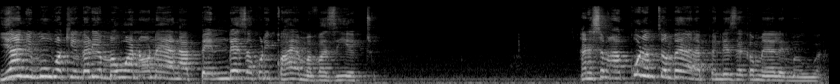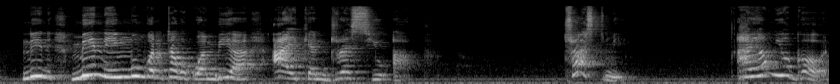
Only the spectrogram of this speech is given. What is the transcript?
Yaani mungu akiangalia maua anaona yanapendeza kuliko haya mavazi yetu. Anasema hakuna mtu ambaye anapendeza kama yale maua. Nini? Meaning mungu anataka kukuambia i can dress you up. Trust me. I am your god.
